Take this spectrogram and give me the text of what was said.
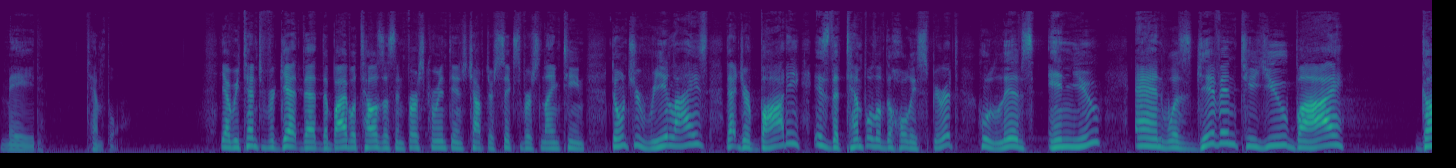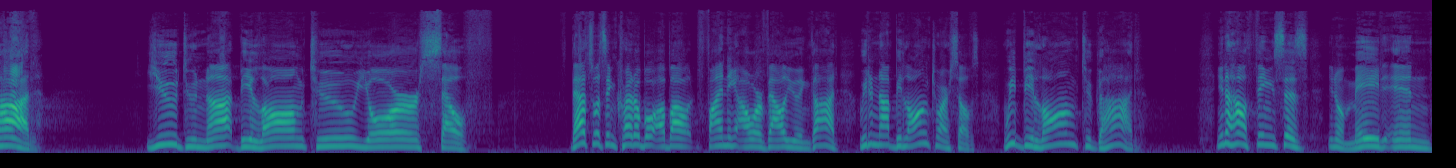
made temple. Yeah, we tend to forget that the Bible tells us in 1 Corinthians chapter 6 verse 19, don't you realize that your body is the temple of the Holy Spirit who lives in you and was given to you by God? You do not belong to yourself. That's what's incredible about finding our value in God. We do not belong to ourselves. We belong to God. You know how things says, you know, made in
